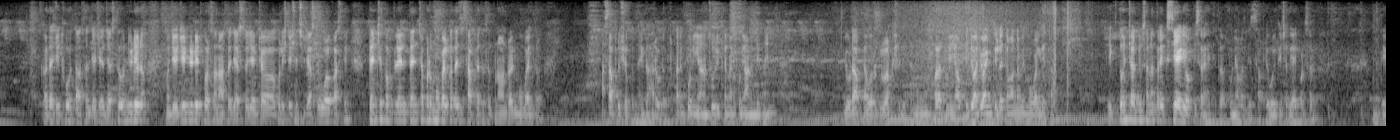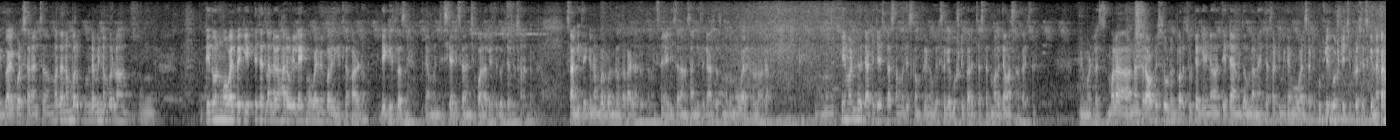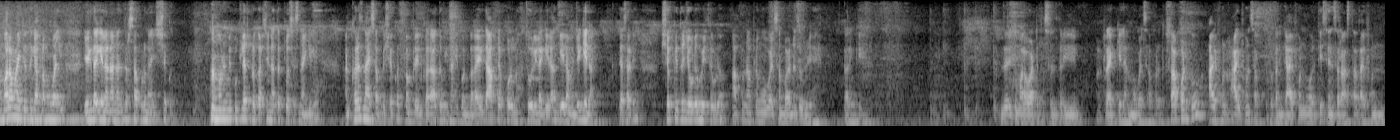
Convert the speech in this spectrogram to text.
कदाचित होत असेल ज्याच्या जास्त निडेड म्हणजे जे निडेड पर्सन असतात जास्त ज्यांच्या पोलीस स्टेशनशी जास्त ओळख असते त्यांचे कंप्लेंट त्यांच्याकडे मोबाईल कदाचित सापडत असेल पण अँड्रॉईड मोबाईल तर सापडू शकत नाही एकदा हरवलं तर. कारण कोणी चोरी करणार कोणी आणून देत नाही एवढं आपल्यावर लक्ष देत नाही. मग परत मी ऑफिस जेव्हा जॉईन केलं तेव्हा नवीन मोबाईल घेतला. एक दोन चार दिवसानंतर एक सी आय डी ऑफिसर आहे तिथं पुण्यामध्येच आपले ओळखीचे गायकवाड सर ते गायकवाड सरांचा. माझा नंबर नवीन नंबरला लावून ते दोन मोबाईलपैकी एक त्याच्यातला नवीन हरवलेला एक मोबाईल मी परत घेतला कार्ड एक घेतलंच नाही. त्यामुळे ते सी आय डी सरांचे कॉल आले होते दोन चार दिवसानंतर. सांगितले की नंबर बंद होता काय झालं होतं? मग सी आय डी सरांना सांगितलं की असंच माझा मोबाईल हरवला होता. मग ते म्हणले होते अठ्ठेचाळीस तासामध्येच कंप्लेंट वगैरे सगळ्या गोष्टी करायच्या असतात. मला तेव्हा सांगायचं. मी म्हटलं मला नंतर ऑफिस सोडून परत सुट्ट्या घेणं ते टाईम जमला नाही. त्यासाठी मी काय मोबाईलसाठी कुठलीच गोष्टीची प्रोसेस केली नाही. कारण मला माहिती होतं की आपला मोबाईल एकदा गेला ना नंतर सापडू नाही शकत. म्हणून मी कुठल्याच प्रकारची नंतर प्रोसेस नाही केली. आणि खरंच नाही सापडू शकत. कंप्लेंट करा तुम्ही काही पण करा. एकदा आपल्याकडून चोरीला गेला गेला म्हणजे गेला. त्यासाठी शक्यतो जेवढं होईल तेवढं आपण आपला मोबाईल सांभाळणं जरुरी आहे. कारण की जरी तुम्हाला वाटत असेल तरी ट्रॅक केल्यानं मोबाईल सापडतो. सापडतो आयफोन आयफोन सापडतो. कारण की आयफोनवरती सेन्सर असतात. आयफोन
